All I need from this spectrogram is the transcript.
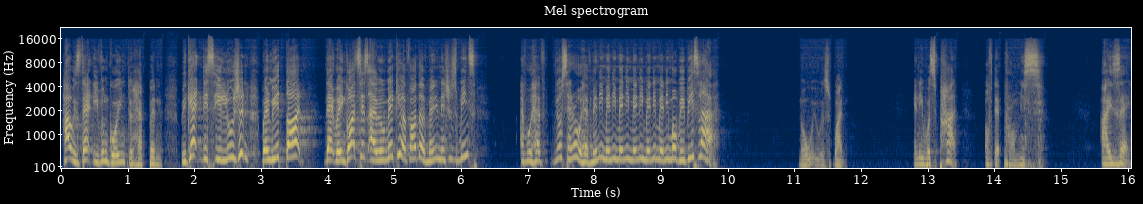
How is that even going to happen? We get disillusioned when we thought that when God says, I will make you a father of many nations, means I will have, you know, Sarah will have many, many, many, many, many, many more babies. Lah. No, it was one. And it was part of that promise. Isaac.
